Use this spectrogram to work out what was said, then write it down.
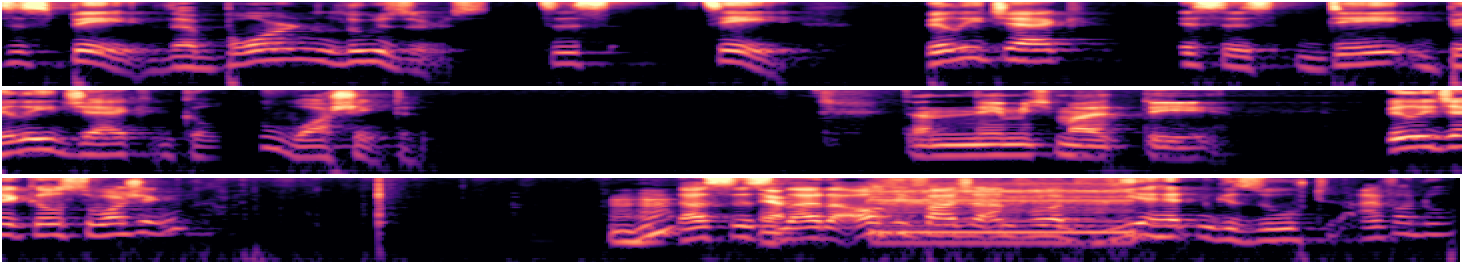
Ist es B, The Born Losers? Ist es C, Billy Jack? Ist es D, Billy Jack Goes to Washington? Dann nehme ich mal D. Billy Jack Goes to Washington? Mhm. Das ist Ja. leider auch die falsche Antwort. Wir hätten gesucht einfach nur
